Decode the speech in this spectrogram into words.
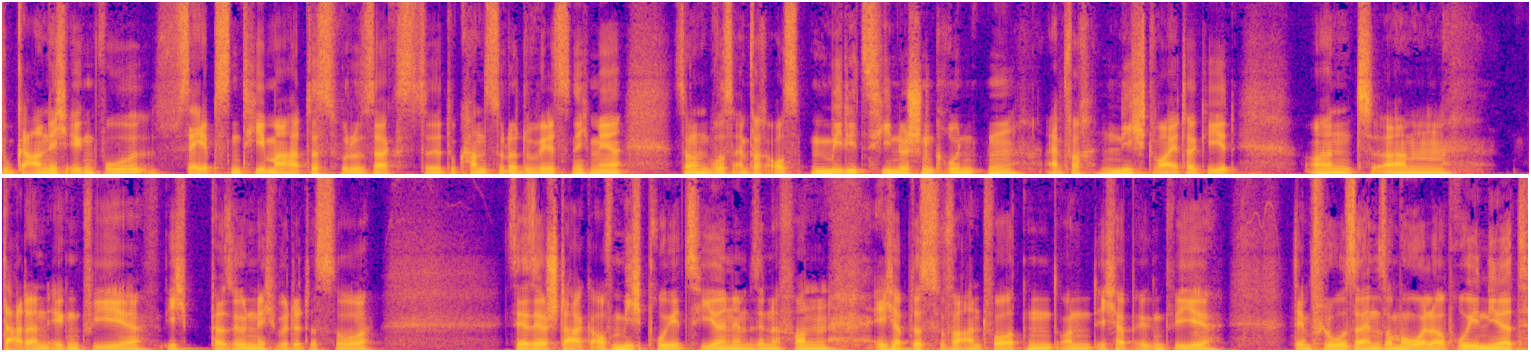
du gar nicht irgendwo selbst ein Thema hattest, wo du sagst, äh, du kannst oder du willst nicht mehr, sondern wo es einfach aus medizinischen Gründen einfach nicht weitergeht. Und ähm, da dann irgendwie, ich persönlich würde das so sehr, sehr stark auf mich projizieren im Sinne von, ich habe das zu verantworten und ich habe irgendwie dem Flo seinen Sommerurlaub ruiniert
